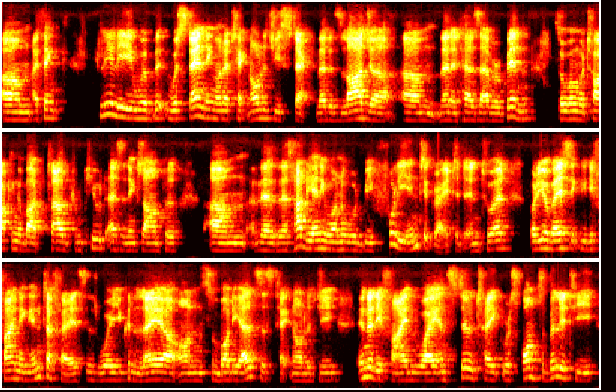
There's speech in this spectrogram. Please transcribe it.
um, i think clearly we're, we're standing on a technology stack that is larger um, than it has ever been. So when we're talking about cloud compute as an example um, there, there's hardly anyone who would be fully integrated into it, but you're basically defining interfaces where you can layer on somebody else's technology in a defined way and still take responsibility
